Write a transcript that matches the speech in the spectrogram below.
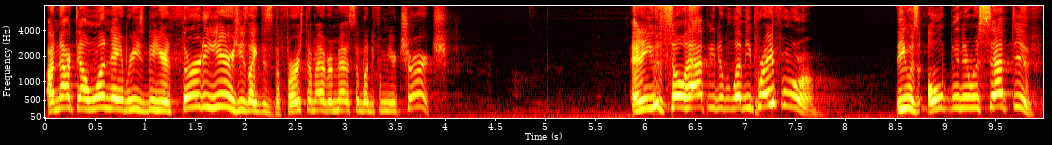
I knocked on one neighbor, he's been here 30 years. He's like, This is the first time I ever met somebody from your church. And he was so happy to let me pray for him. He was open and receptive.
